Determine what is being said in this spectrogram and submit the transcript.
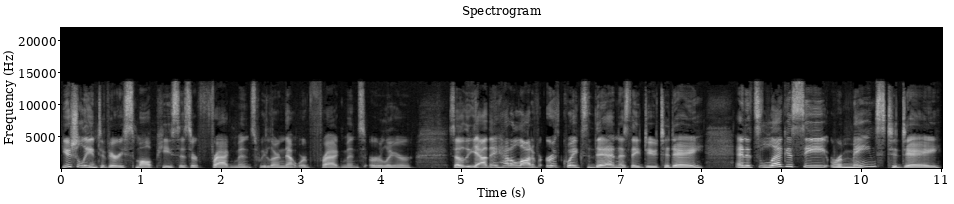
usually into very small pieces or fragments. We learned that word fragments earlier. So, yeah, they had a lot of earthquakes then as they do today, and its legacy remains today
